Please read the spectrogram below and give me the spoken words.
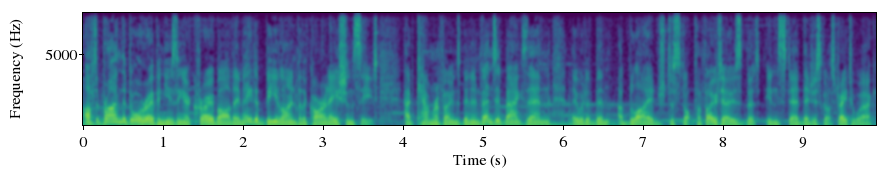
After prying the door open using a crowbar, they made a beeline for the coronation seat. Had camera phones been invented back then, they would have been obliged to stop for photos, but instead they just got straight to work,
